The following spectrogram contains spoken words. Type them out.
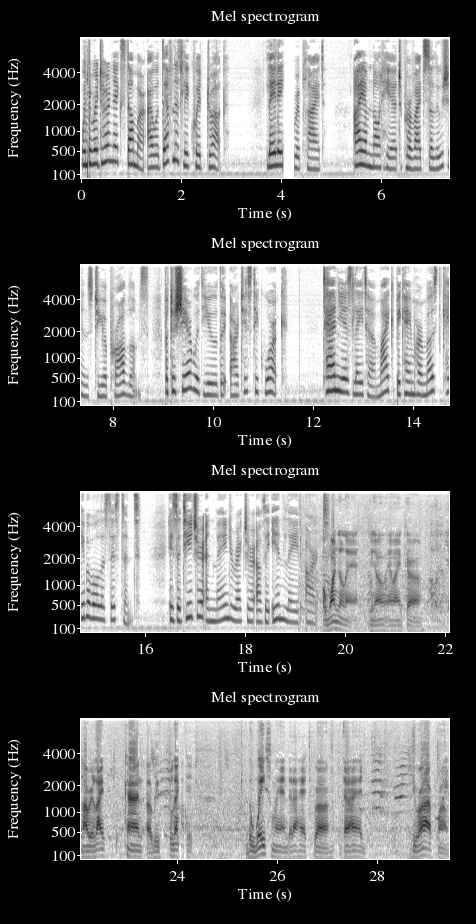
When you return next summer, I will definitely quit drug. Lei replied, I am not here to provide solutions to your problems, but to share with you the artistic work. Ten years later, Mike became her most capable assistant. He's a teacher and main director of the Inlaid Art. A wonderland, you know, and like uh, my life kind of reflected the wasteland that I had uh, that I had derived from.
